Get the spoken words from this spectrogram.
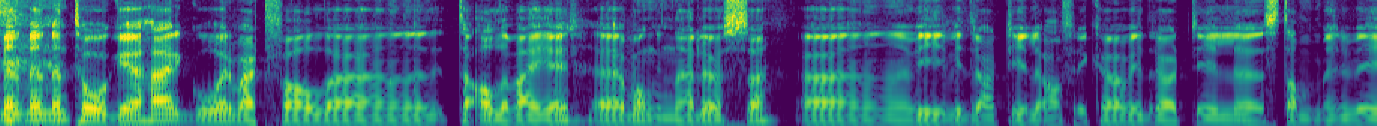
Men, men, men toget her går i hvert fall uh, til alle veier. Uh, vognene er løse. Uh, vi, vi drar til Afrika, vi drar til stammer. Vi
